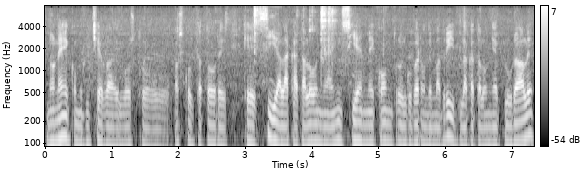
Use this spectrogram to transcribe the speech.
non è come diceva il vostro ascoltatore che sia la Catalogna insieme contro il governo di Madrid, la Catalogna è plurale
